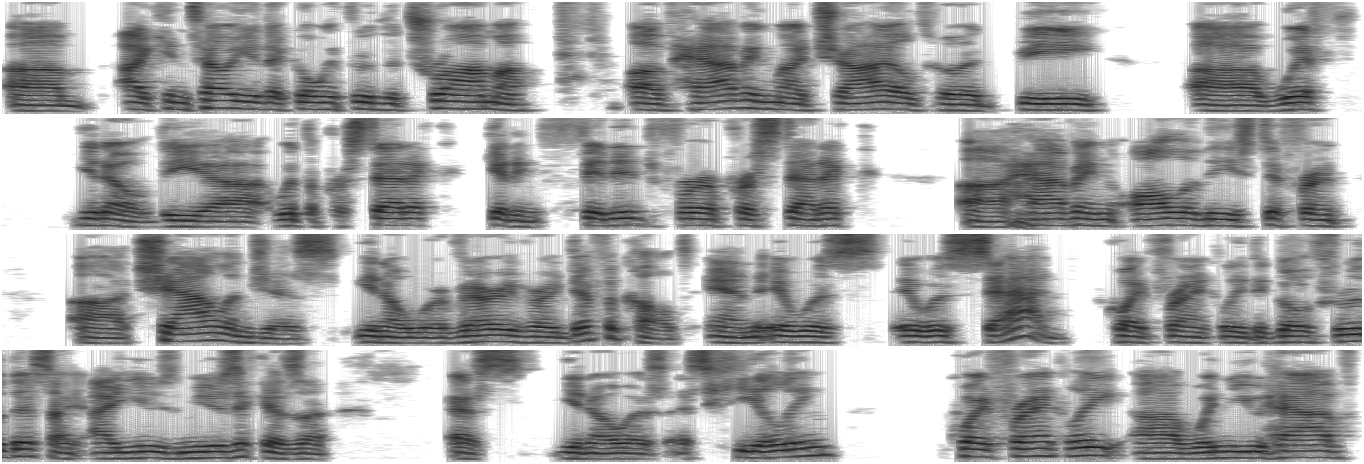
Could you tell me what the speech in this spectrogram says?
Um, I can tell you that going through the trauma of having my childhood be uh, with you know the uh, with the prosthetic, getting fitted for a prosthetic, uh, having all of these different uh, challenges, you know, were very, very difficult, and it was it was sad, quite frankly, to go through this. I, I use music as a as you know as, as healing. Quite frankly, uh, when you have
